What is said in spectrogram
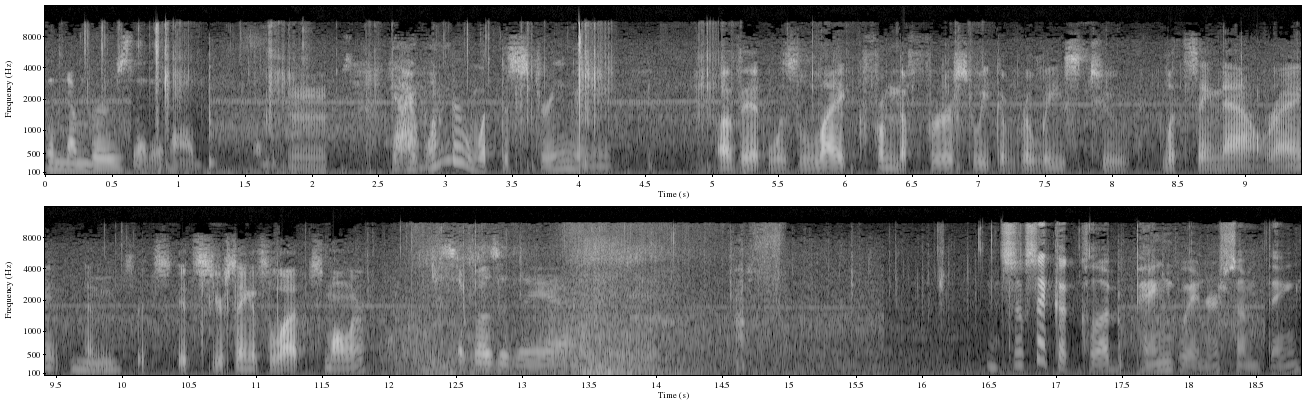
the numbers that it had. Mm. Yeah, I wonder what the streaming of it was like from the first week of release to let's say now, right? And mm-hmm. it's it's you're saying it's a lot smaller. Supposedly, yeah. it looks like a club penguin or something.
